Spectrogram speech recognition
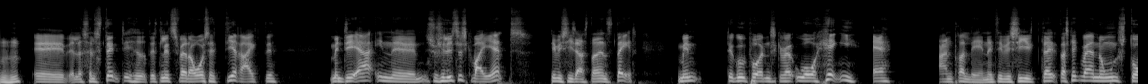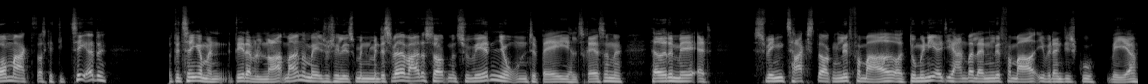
Mhm. øh, eller selvstændighed. Det er lidt svært at oversætte direkte. Men det er en øh, socialistisk variant, det vil sige, der er stadig en stat, men det går ud på, at den skal være uafhængig af andre lande. Det vil sige, der, der skal ikke være nogen stormagt, der skal diktere det, og det tænker man, det er da vel meget, meget normalt socialisme, men desværre var det sådan, at Sovjetunionen tilbage i 50'erne havde det med at svinge takstokken lidt for meget og dominere de andre lande lidt for meget i, hvordan de skulle være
